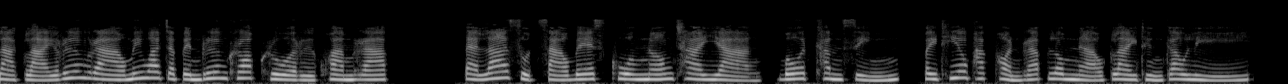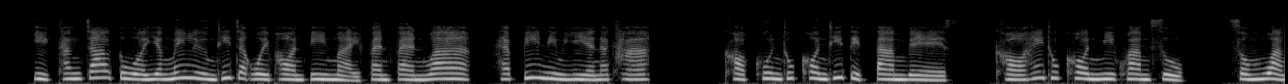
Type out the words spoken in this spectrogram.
หลากหลายเรื่องราวไม่ว่าจะเป็นเรื่องครอบครัวหรือความรัก แต่ล่าสุดสาวเบสควงน้องชายอย่าง โบ๊ทคำสิง ไปเที่ยวพักผ่อนรับลมหนาวไกลถึงเกาหลี อีกทั้งเจ้าตัวยังไม่ลืมที่จะอวยพรปีใหม่แฟนๆ ว่าแฮปปี้นิวเยียร์นะคะ ขอบคุณทุกคนที่ติดตามเบส ขอให้ทุกคนมีความสุข สมหวัง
